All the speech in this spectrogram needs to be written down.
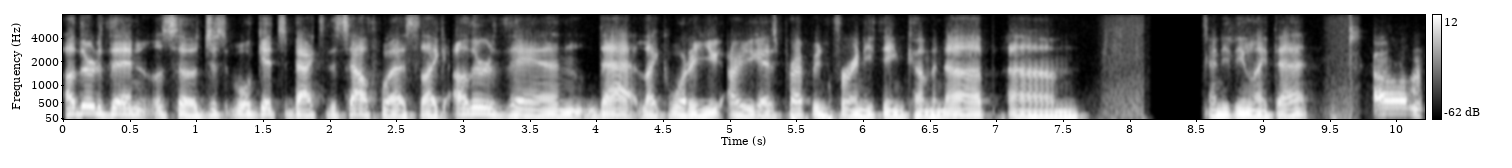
other than so, just we'll get back to the Southwest. Like other than that, like what are you are you guys prepping for anything coming up? Um, anything like that? Um,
